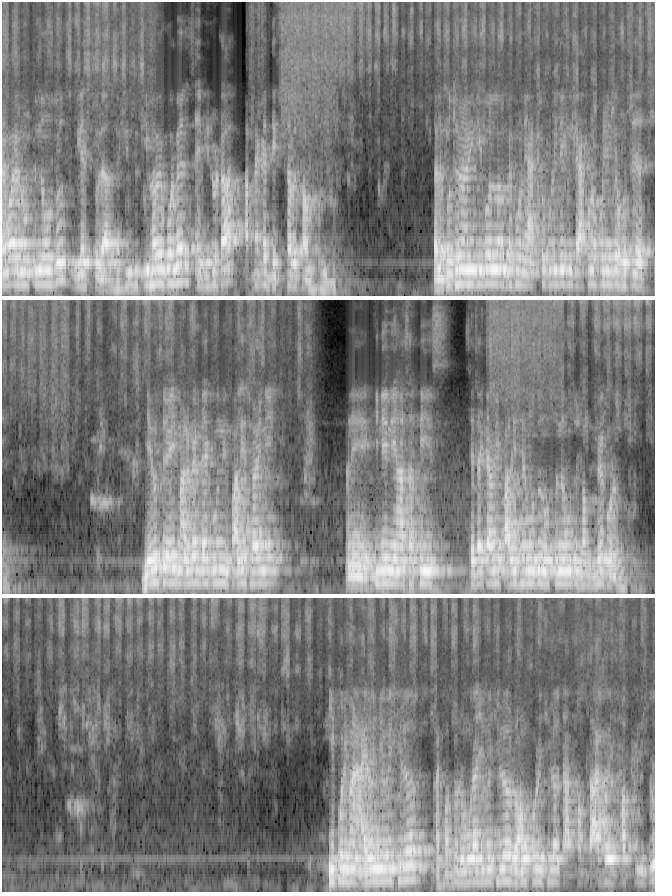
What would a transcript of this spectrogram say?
একবারে নতুন নতুন গ্লেজ চলে আসবে। কিন্তু কীভাবে করবেন সেই ভিডিওটা আপনাকে দেখতে হবে সম্পূর্ণ। তাহলে প্রথমে আমি কি করলাম, দেখুন, একশো কুড়ি দিয়ে কিন্তু এখনও পর্যন্ত ঘষে যাচ্ছি। যেহেতু এই মার্বেলটা কোনোদিন পালিশ হয়নি মানে কিনে নিয়ে আসা পিস সেটাকে আমি পালিশের মতো নতুনের মতো ঝকঝকে করে দেবো কি পরিমাণ আয়রন জমেছিল আর কত নোংরা জমেছিল রং পড়েছিল, তার সব দাগ হয়ে সব কিন্তু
